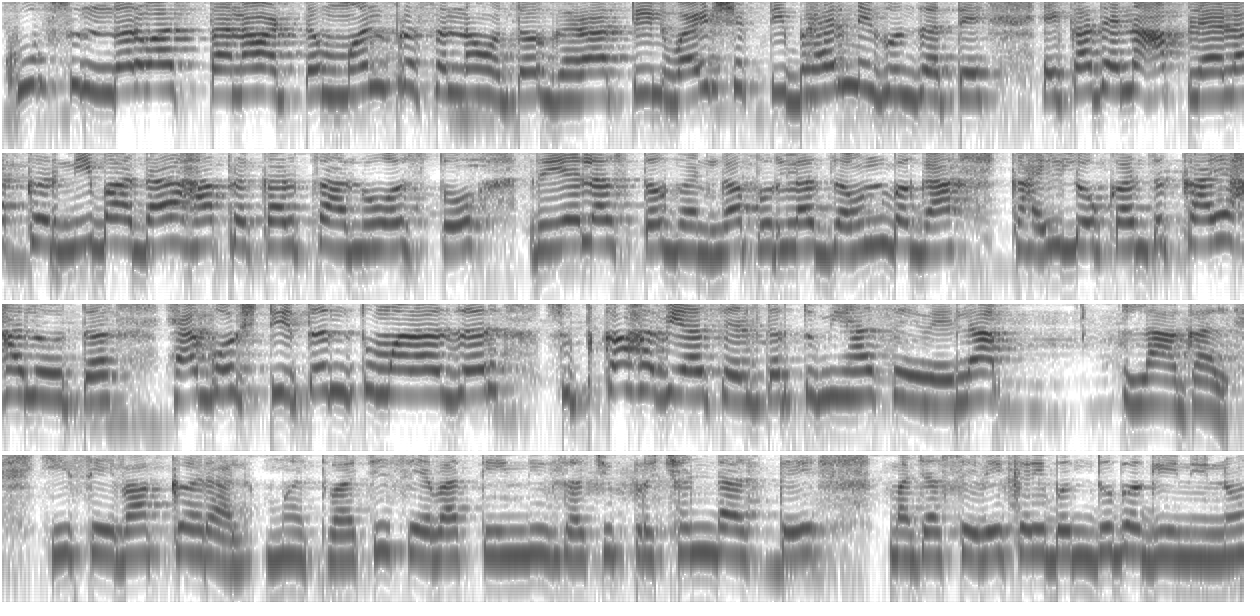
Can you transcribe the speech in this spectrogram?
खूप सुंदर वाचताना वाटतं मन प्रसन्न होतं घरातील वाईट शक्ती बाहेर निघून जाते. एखाद्यानं आपल्याला करणी बाधा हा प्रकार चालू असतो. रिअल असतं. गणगापूरला जाऊन बघा काही लोकांचं काय हाल होतं. ह्या गोष्टीतून तुम्हाला जर सुटका हवी असेल तर तुम्ही ह्या सेवेला लागाल. ही सेवा कराल. महत्त्वाची सेवा तीन दिवसाची प्रचंड असते. माझ्या सेवेकरी बंधू भगिनीनं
